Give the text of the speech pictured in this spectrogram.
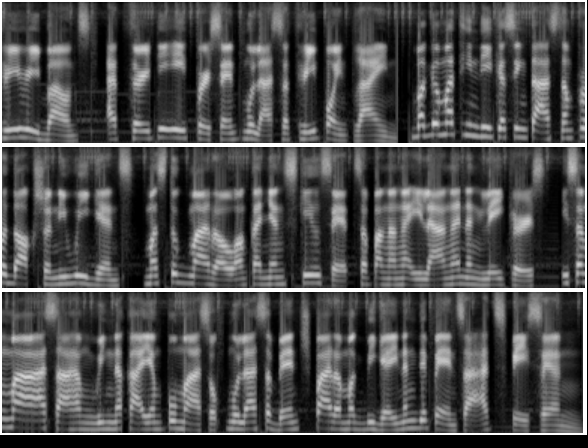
3 rebounds, at 38% mula sa 3-point line. Bagamat hindi kasing taas ng production ni Wiggins, mas tugma raw ang kanyang skill set sa pangangailangan ng Lakers, isang maaasahang wing na kayang pumasok mula sa bench para magbigay ng depensa at spacing.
